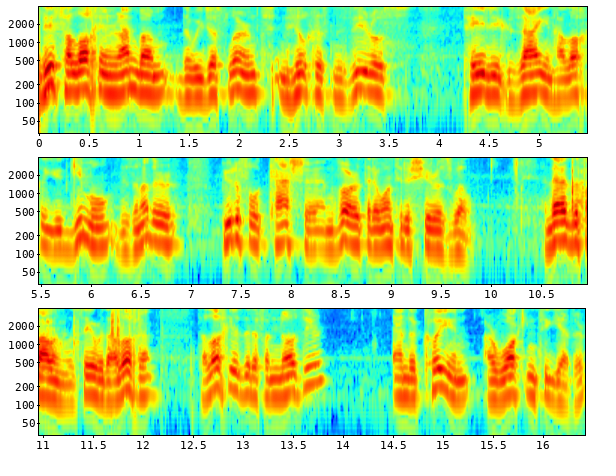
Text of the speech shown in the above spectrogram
this halacha in Rambam that we just learned in Hilchas Nazirus, Perik Zayin Halacha Yud Gimel, there's another beautiful kasha and vart that I wanted to share as well. And that is the following. We'll say with the halacha. The halacha is that if a Nazir and a Koyin are walking together,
